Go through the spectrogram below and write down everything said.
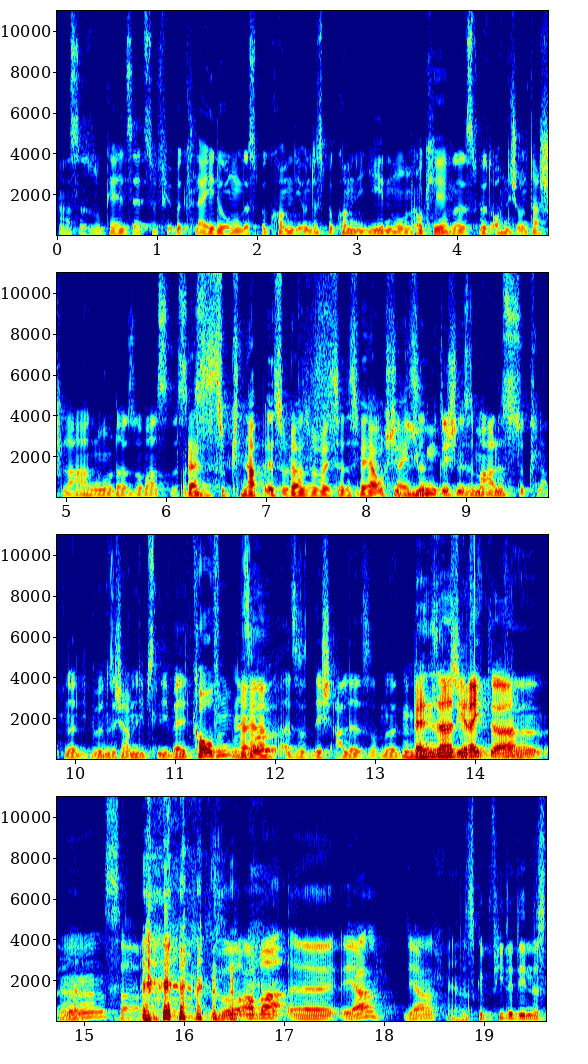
da hast du so Geldsätze für Bekleidung, das bekommen die und das bekommen die jeden Monat. Okay. Also das wird auch nicht unterschlagen oder sowas. Das oder dass es zu knapp ist oder so, weißt du, das wäre ja auch für die scheiße. Jugendlichen ist immer alles zu knapp, ne? Die würden sich am liebsten die Welt kaufen. Ja, so. Also nicht alle. So, ne? Benzer direkt, ja? ne? Ja, so. so, aber äh, ja, ja, es gibt viele, denen das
